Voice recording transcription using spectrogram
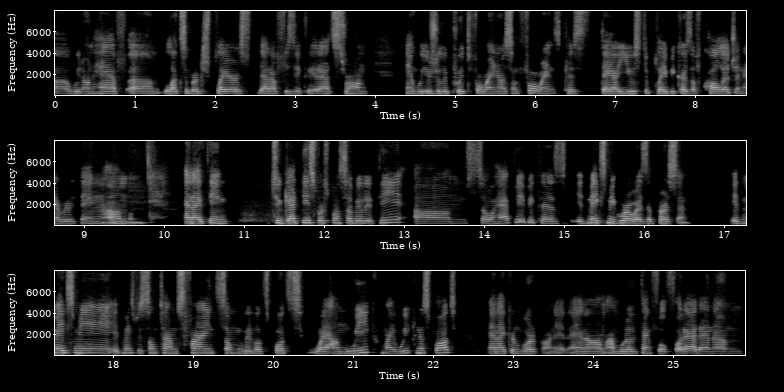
uh, we don't have um, luxembourgish players that are physically that strong and we usually put foreigners on foreigns because they are used to play because of college and everything um, and i think to get this responsibility um so happy because it makes me grow as a person it makes me it makes me sometimes find some little spots where i'm weak my weakness spot and i can work on it. And um, i'm really thankful for that. And um,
